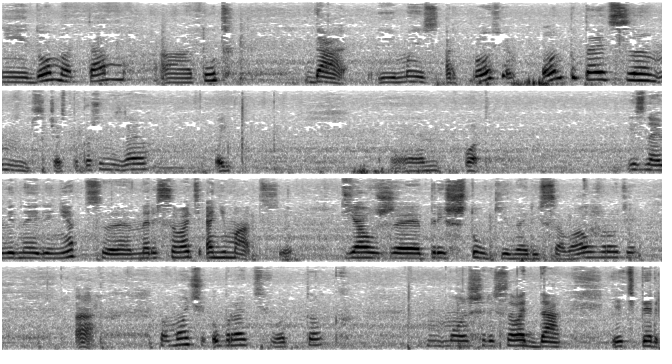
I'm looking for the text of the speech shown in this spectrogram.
Не дома, там, а тут. Да, и мы с арт-профи. Он пытается... Сейчас покажу, не знаю. Ой. Эм, вот. Не знаю, видно или нет, э, нарисовать анимацию. Я уже три штуки нарисовал вроде. А, помочь убрать вот так. Можешь рисовать, да. Я теперь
